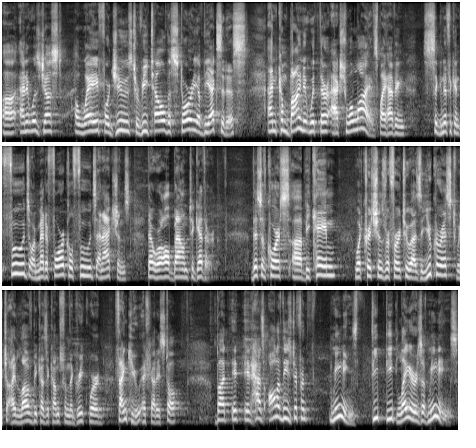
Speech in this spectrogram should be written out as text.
uh, and it was just a way for Jews to retell the story of the Exodus and combine it with their actual lives by having significant foods or metaphorical foods and actions that were all bound together. This, of course, uh, became what Christians refer to as the Eucharist, which I love because it comes from the Greek word thank you, Eucharisto. But it, it has all of these different meanings, deep, deep layers of meanings,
